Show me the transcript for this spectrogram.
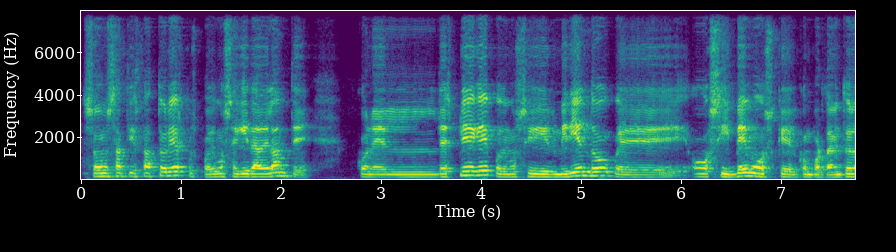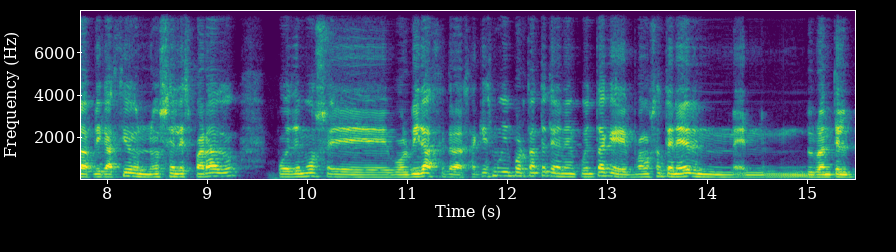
son satisfactorias, pues podemos seguir adelante con el despliegue podemos ir midiendo eh, o si vemos que el comportamiento de la aplicación no es el esperado, podemos eh, volver hacia atrás. Aquí es muy importante tener en cuenta que vamos a tener durante el,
